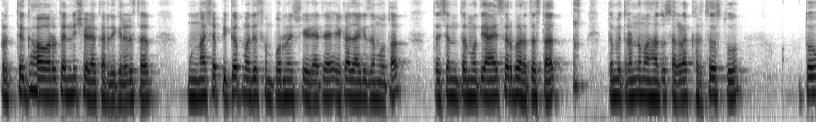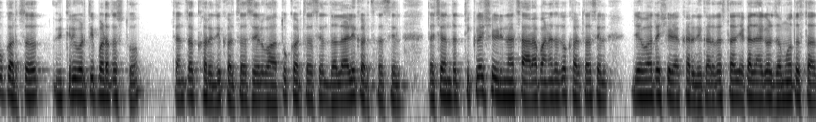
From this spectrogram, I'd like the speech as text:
प्रत्येक गावावर त्यांनी शेळ्या खरेदी केलेल्या असतात. मग अशा पिकअपमध्ये संपूर्ण शेळ्या त्या एका जागी जमवतात त्याच्यानंतर मग ते आयसर भरत असतात. तर मित्रांनो मग हा जो सगळा खर्च असतो तो खर्च विक्रीवरती पडत असतो. त्यांचा खरेदी खर्च असेल वाहतूक खर्च असेल दलाली खर्च असेल त्याच्यानंतर तिकडे शेळींना चारा पाण्याचा जो खर्च असेल जेव्हा ते शेळ्या खरेदी करत असतात एका जागेवर जमवत असतात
